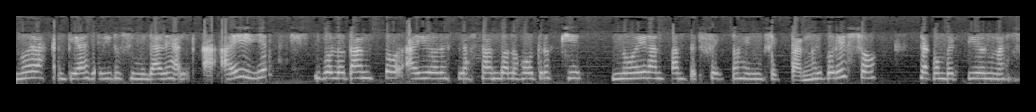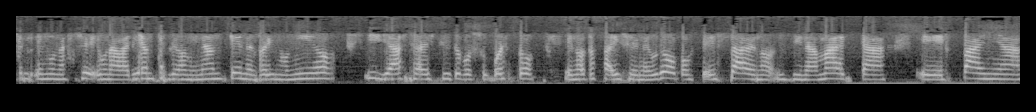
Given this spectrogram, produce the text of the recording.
nuevas cantidades de virus similares a, ella y por lo tanto ha ido desplazando a los otros que no eran tan perfectos en infectarnos y por eso se ha convertido en una en una, una variante predominante en el Reino Unido y ya se ha descrito por supuesto en otros países en Europa, ustedes saben, Dinamarca, eh, España,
